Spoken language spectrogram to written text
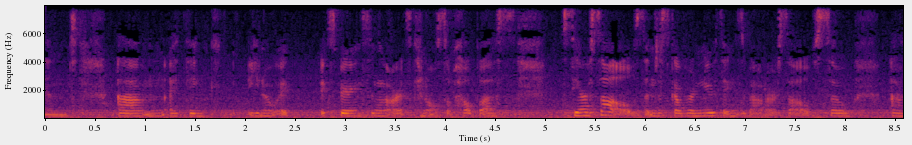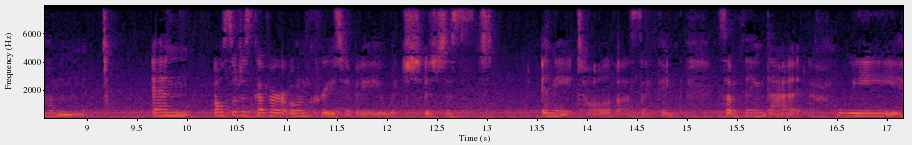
And um, I think you know it, experiencing the arts can also help us see ourselves and discover new things about ourselves so um, and also discover our own creativity, which is just innate to all of us. I think something that we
